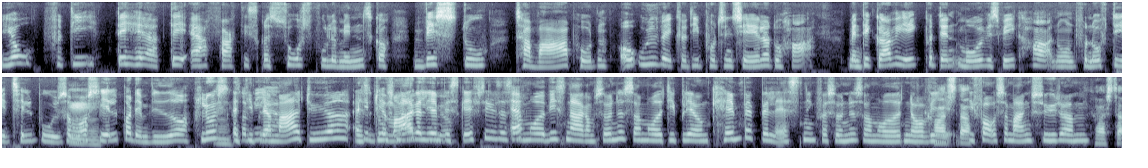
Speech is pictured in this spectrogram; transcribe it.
Jo, fordi det her, det er faktisk ressourcefulde mennesker, hvis du tager vare på dem og udvikler de potentialer, du har. Men det gør vi ikke på den måde, hvis vi ikke har nogle fornuftige tilbud, som mm. også hjælper dem videre. Plus, mm. at Så de vi bliver er- meget dyre. Altså, bliver du meget snakker lige om beskæftigelsesområdet, ja. vi snakker om sundhedsområdet. De bliver jo en kæmpe belastning for sundhedsområdet, når vi, koster- de får så mange sygdomme. Det koster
